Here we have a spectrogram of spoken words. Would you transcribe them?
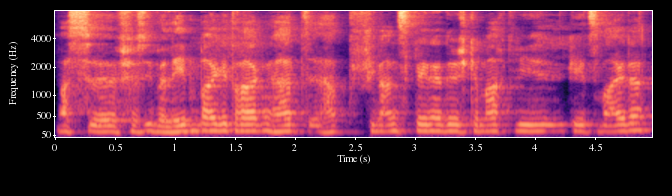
was äh, fürs Überleben beigetragen hat, hat Finanzpläne natürlich gemacht, wie geht's weiter.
